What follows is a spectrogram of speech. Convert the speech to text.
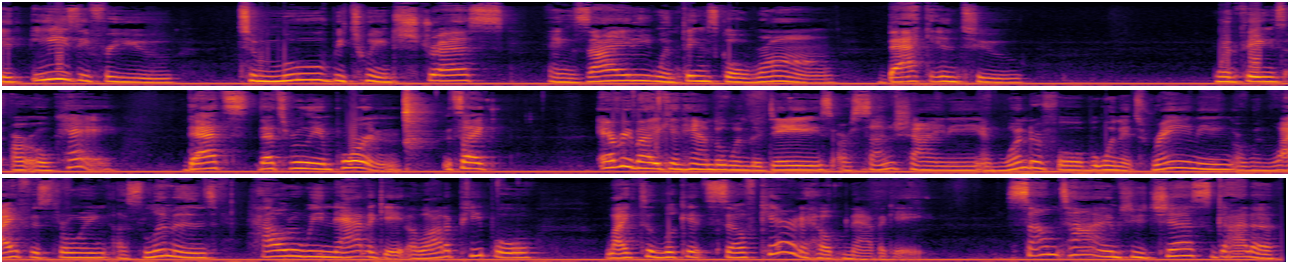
it easy for you to move between stress, anxiety, when things go wrong, back into when things are okay. That's that's really important. It's like everybody can handle when the days are sunshiny and wonderful, but when it's raining or when life is throwing us lemons, how do we navigate? A lot of people like to look at self care to help navigate. Sometimes you just gotta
